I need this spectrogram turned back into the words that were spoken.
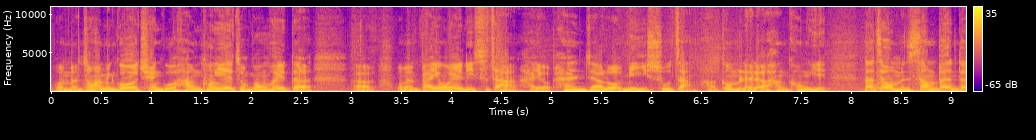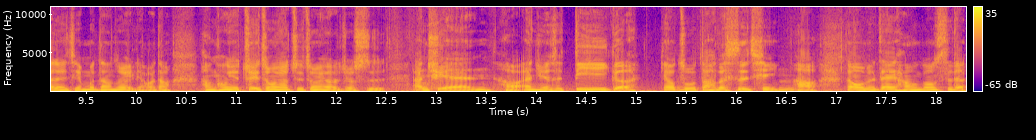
我们中华民国全国航空业总工会的呃，我们白永维理事长，还有潘家洛秘书长，好，跟我们聊聊航空业。那在我们上半段的节目当中也聊到，航空业最重要、最重要的就是安全。好，安全是第一个。要做到的事情，好。那我们在航空公司的，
